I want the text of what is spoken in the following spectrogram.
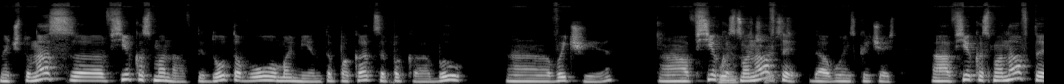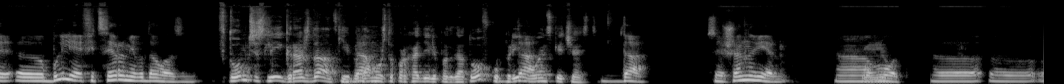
Значит, у нас э, все космонавты до того момента, пока ЦПК был э, ВЧ, э, все Воинская космонавты, часть. да, воинская часть, а, все космонавты э, были офицерами-водолазами. В том числе и гражданские, Да. потому что проходили подготовку при Да. воинской части. Да, совершенно верно. А, вот. Э, э,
